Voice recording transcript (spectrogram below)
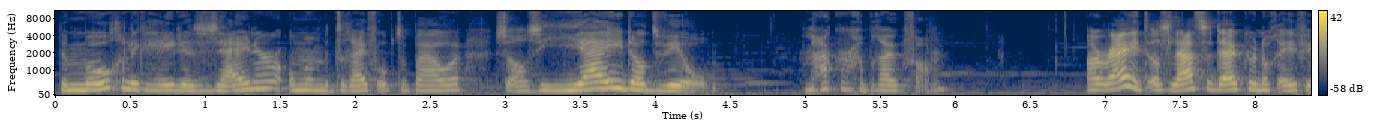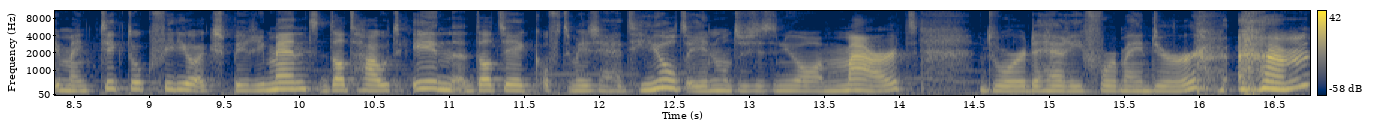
De mogelijkheden zijn er om een bedrijf op te bouwen zoals jij dat wil. Maak er gebruik van. Alright, als laatste duiken we nog even in mijn TikTok-video-experiment. Dat houdt in dat ik, of tenminste het hield in, want we zitten nu al in maart door de herrie voor mijn deur. um,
